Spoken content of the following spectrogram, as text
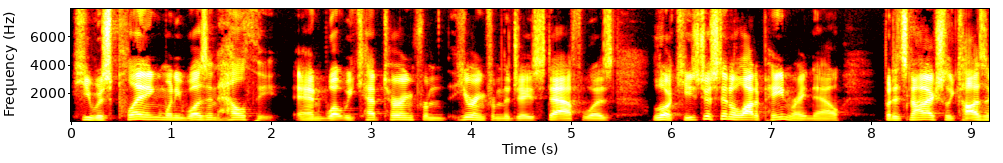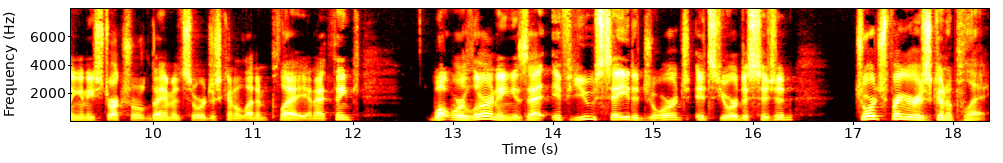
he was playing when he wasn't healthy. And what we kept hearing from hearing from the Jays staff was, look, he's just in a lot of pain right now, but it's not actually causing any structural damage, so we're just going to let him play. And I think what we're learning is that if you say to George, it's your decision, George Springer is going to play.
